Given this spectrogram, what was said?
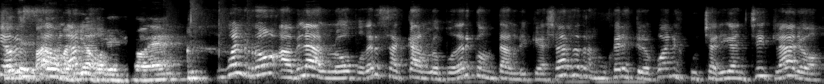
Yo te pago, María, por esto, ¿eh? Igual, Ro, hablarlo, poder sacarlo, poder contarlo y que haya otras mujeres que lo puedan escuchar y digan, che, claro,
